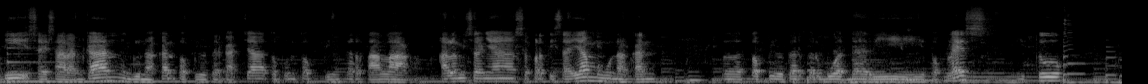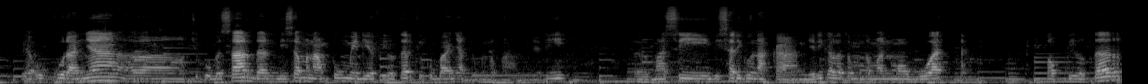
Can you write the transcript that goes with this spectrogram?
Jadi saya sarankan menggunakan top filter kaca ataupun top filter talang. Kalau misalnya seperti saya menggunakan eh, top filter terbuat dari toples itu ya ukurannya uh, cukup besar dan bisa menampung media filter cukup banyak teman-teman. Jadi uh, masih bisa digunakan. Jadi kalau teman-teman mau buat top filter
